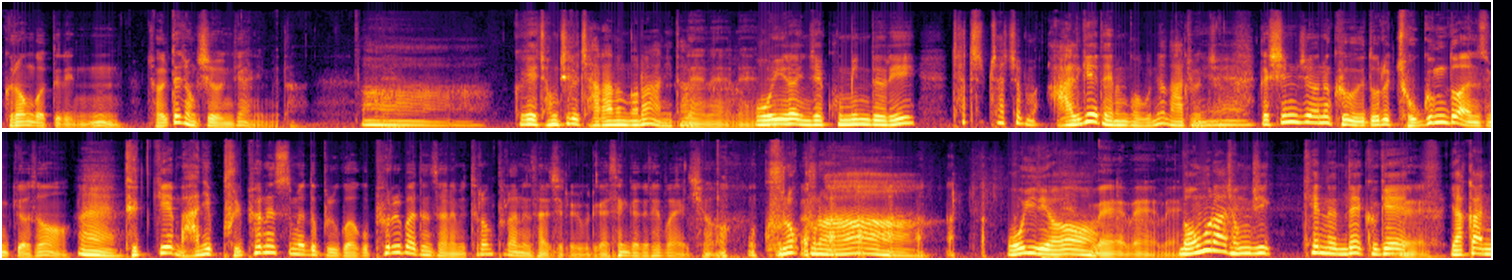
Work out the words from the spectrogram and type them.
그런 것들은 절대 정치적인 게 아닙니다. 아, 그게 정치를 잘하는 건 아니다. 네네네. 오히려 이제 국민들이 차츰차츰 알게 되는 거군요, 나중에. 그렇죠. 그러니까 심지어는 그 의도를 조금도 안 숨겨서 네. 듣기에 많이 불편했음에도 불구하고 표를 받은 사람이 트럼프라는 사실을 우리가 생각을 해봐야죠. 그렇구나. 오히려 네네네. 너무나 정직 했는데 그게 네. 약간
